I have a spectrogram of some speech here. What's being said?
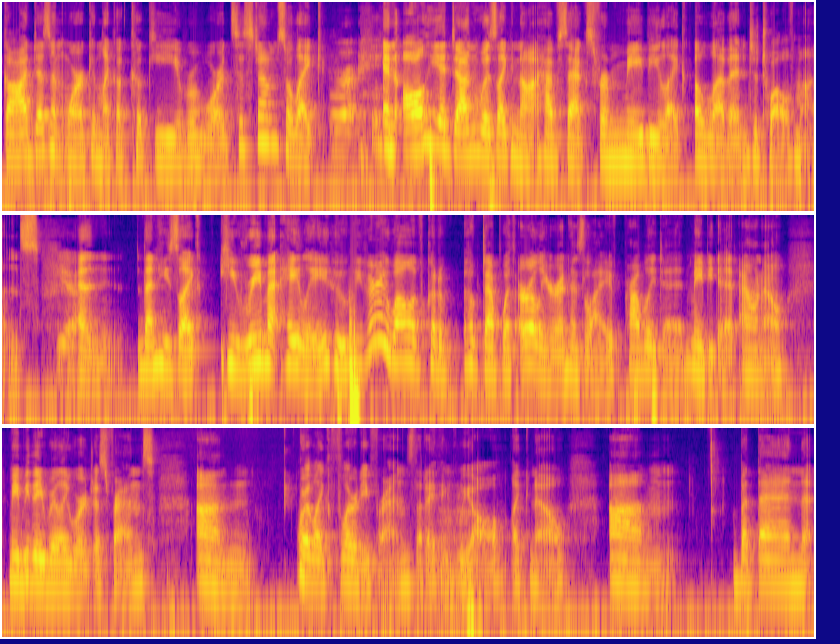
God doesn't work in like a cookie reward system. So like Right. and all he had done was like not have sex for maybe like 11 to 12 months. Yeah. and then he's like he re-met hailey who he very well have could have hooked up with earlier in his life. Probably did. Maybe did. I don't know. Maybe they really were just friends. Um or like flirty friends that i think we all like know. Um but then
